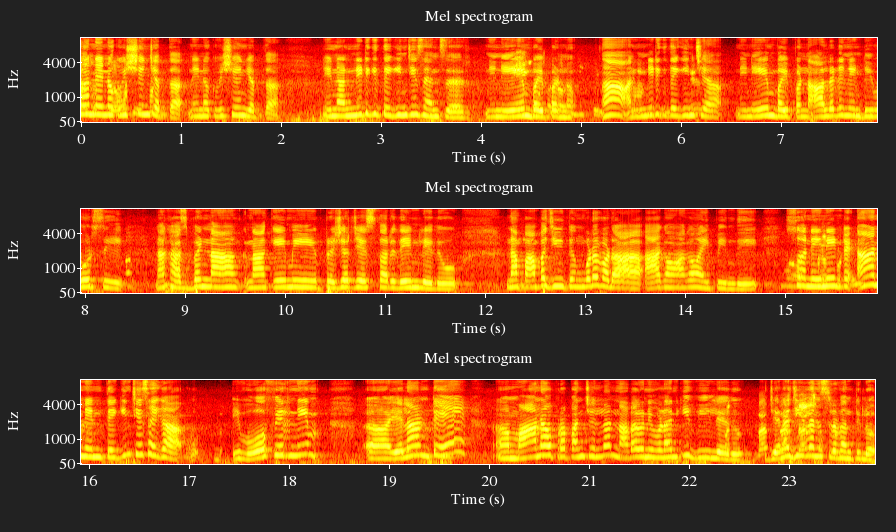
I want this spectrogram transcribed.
సార్ నేను ఒక విషయం చెప్తా. నేను ఒక విషయం చెప్తా. నేను అన్నిటికీ తెగించేసాను సార్. నేను ఏం భయపడను అన్నిటికీ తెగించా. నేను ఏం భయపడను. ఆల్రెడీ నేను డివోర్సీ. నాకు హస్బెండ్ నా నాకేమి ప్రెషర్ చేస్తారు ఇదేం లేదు. నా పాప జీవితం కూడా వాడు ఆగం ఆగం అయిపోయింది. సో నేనేంటే నేను తెగించేసాయిగా ఈ ఓఫిర్ని ఎలా అంటే మానవ ప్రపంచంలో నడవనివ్వడానికి వీలేదు జనజీవన స్రవంతిలో.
